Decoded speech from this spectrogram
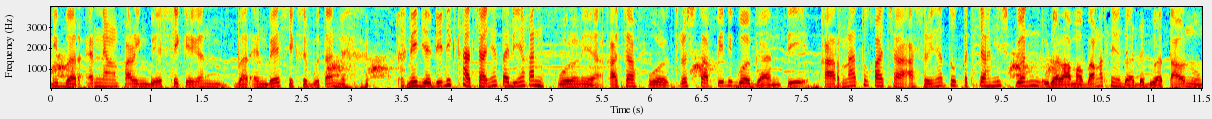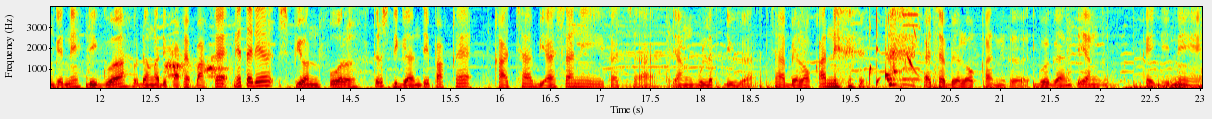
Ini bar N yang paling basic ya kan? Bar N basic sebutannya nih jadi ini kacanya tadinya kan full nih ya kaca full. Terus tapi ini gue ganti karena tuh kaca aslinya tuh pecah nih spion udah lama banget nih udah ada dua tahun mungkin nih di gue udah nggak dipakai-pakai. Ini tadi spion full terus diganti pakai kaca biasa nih kaca yang bulat juga kaca belokan nih. Kaca belokan itu gue ganti yang kayak gini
